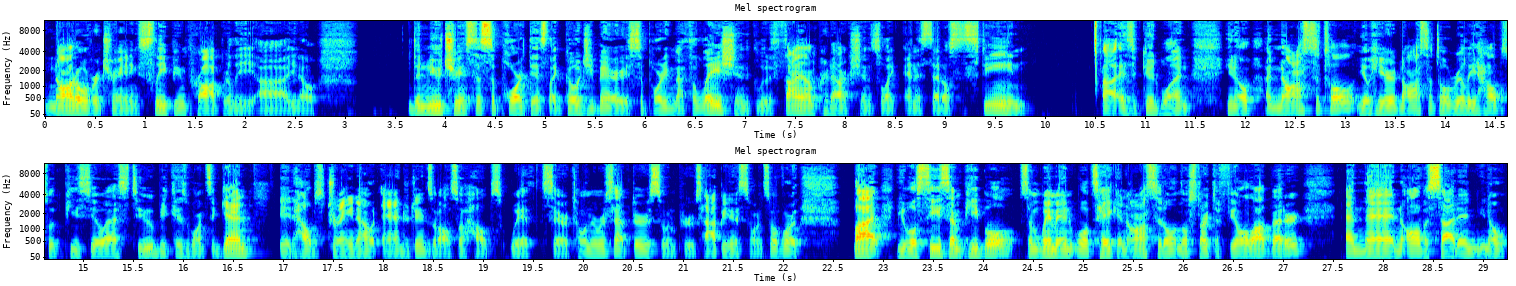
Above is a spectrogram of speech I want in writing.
not overtraining, sleeping properly, uh, you know, the nutrients to support this, like goji berries supporting methylation, glutathione production, so like N-acetylcysteine uh, is a good one. You know, inositol, you'll hear inositol really helps with PCOS too, because once again, it helps drain out androgens. It also helps with serotonin receptors, so improves happiness, so on and so forth. But you will see some people, some women will take inositol and they'll start to feel a lot better. And then all of a sudden, you know,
